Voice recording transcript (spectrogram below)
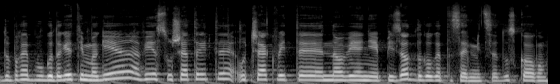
Добре, благодаря ти, Мария. А вие, слушателите, очаквайте новия ни епизод другата седмица. До скоро!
